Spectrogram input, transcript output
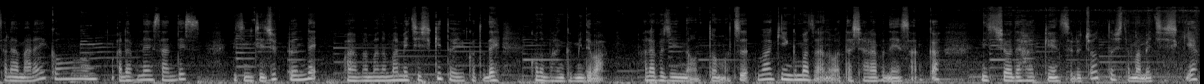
サラマライコンアラブ姉さんです1日10分でワーママの豆知識ということでこの番組ではアラブ人の夫を持つワーキングマザーの私アラブ姉さんが日常で発見するちょっとした豆知識や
